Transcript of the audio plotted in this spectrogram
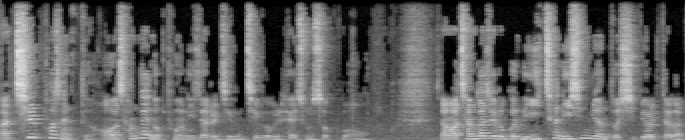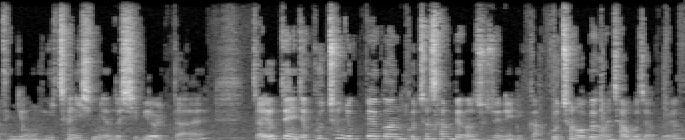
한7% 어, 상당히 높은 이자를 지금 지급을 해 줬었고 자 마찬가지로 근데 2020년도 12월달 같은 경우 2020년도 12월달. 자 이때 이제 9,600원 9,300원 수준이니까 9,500원을 잡아보자고요.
